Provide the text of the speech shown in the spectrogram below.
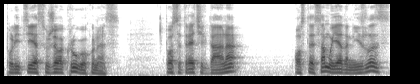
policija sužava krug oko nas. Posle trećeg dana ostaje samo jedan izlaz,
